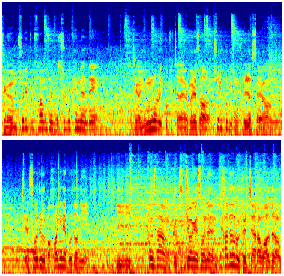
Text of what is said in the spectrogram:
지금 출입국 사무소에서 출국했는데 제가 육로로 입국했잖아요. 그래서 출입국이 좀 걸렸어요. 제 서류 막 확인해 보더니 이 항상 그 국경에서는 카드로 결제하라고 하더라고.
